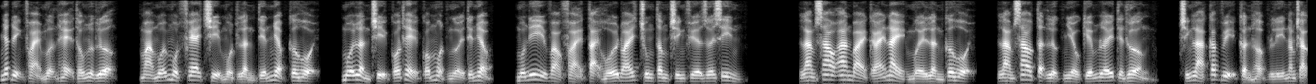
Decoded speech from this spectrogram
nhất định phải mượn hệ thống lực lượng, mà mỗi một phe chỉ một lần tiến nhập cơ hội, mỗi lần chỉ có thể có một người tiến nhập, muốn đi vào phải tại hối đoái trung tâm chính phía dưới xin. Làm sao an bài cái này mười lần cơ hội, làm sao tận lực nhiều kiếm lấy tiền thưởng, chính là các vị cần hợp lý năm chặt.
